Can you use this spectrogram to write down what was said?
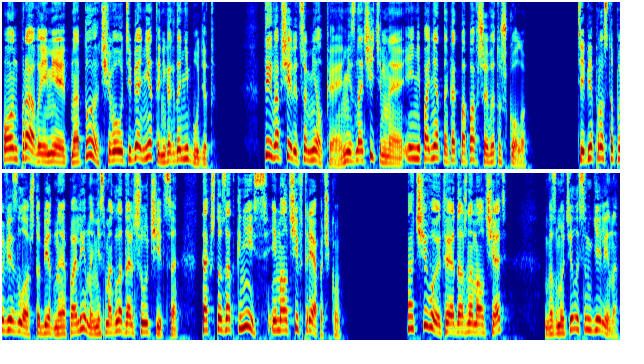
«Он право имеет на то, чего у тебя нет и никогда не будет. Ты вообще лицо мелкое, незначительное и непонятно как попавшее в эту школу. Тебе просто повезло, что бедная Полина не смогла дальше учиться, так что заткнись и молчи в тряпочку». «А чего это я должна молчать?» — возмутилась Ангелина.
